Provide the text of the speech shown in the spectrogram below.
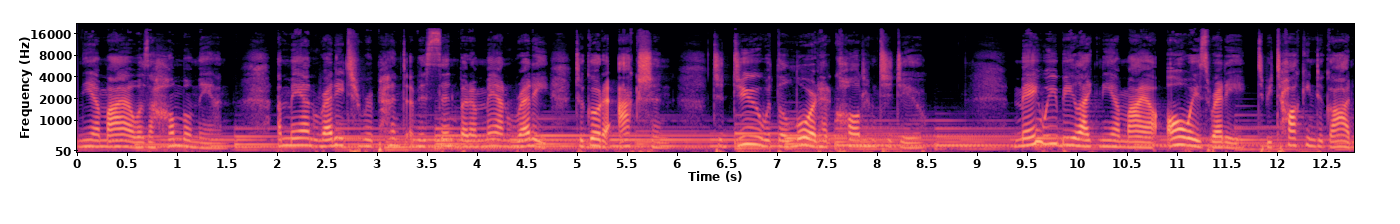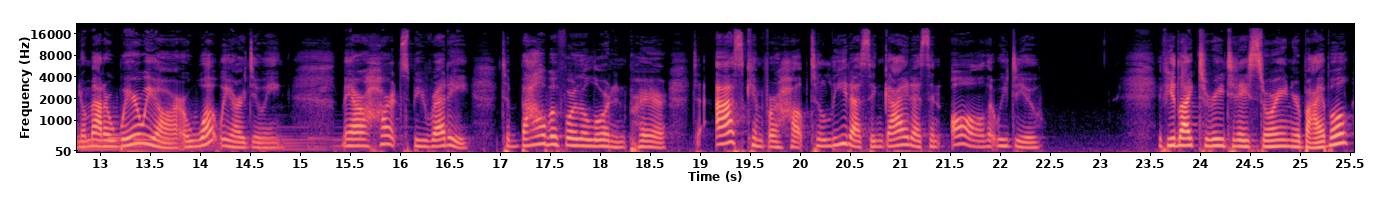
Nehemiah was a humble man, a man ready to repent of his sin, but a man ready to go to action, to do what the Lord had called him to do. May we be like Nehemiah, always ready to be talking to God no matter where we are or what we are doing. May our hearts be ready to bow before the Lord in prayer, to ask Him for help, to lead us and guide us in all that we do. If you'd like to read today's story in your Bible,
